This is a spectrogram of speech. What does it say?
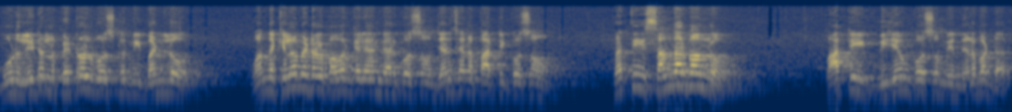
మూడు లీటర్లు పెట్రోల్ పోసుకొని మీ బండిలో వంద కిలోమీటర్ల పవన్ కళ్యాణ్ గారి కోసం జనసేన పార్టీ కోసం ప్రతి సందర్భంలో పార్టీ విజయం కోసం మీరు నిలబడ్డారు.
